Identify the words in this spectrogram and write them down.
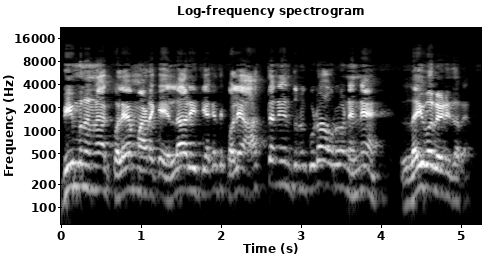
ಭೀಮನನ್ನ ಕೊಲೆ ಮಾಡಕ್ಕೆ ಎಲ್ಲಾ ರೀತಿಯಾಗತ್ತೆ ಕೊಲೆ ಆಗ್ತಾನೆ ಅಂತಲೂ ಕೂಡ ಅವರು ನಿನ್ನೆ ಲೈವ್ ಅಲ್ಲಿ ಹೇಳಿದ್ದಾರೆ.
